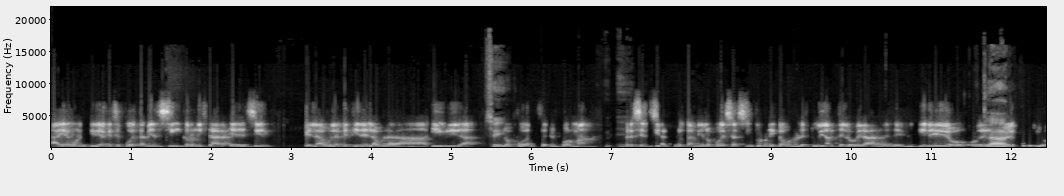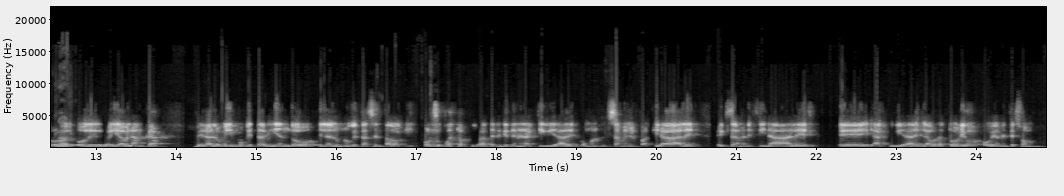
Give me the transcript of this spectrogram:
hay alguna actividad que se puede también sincronizar, es decir, que el aula que tiene el aula híbrida lo puede hacer en forma eh. presencial, pero también lo puede hacer sincrónica, bueno, el estudiante lo verá desde Mitileo o desde 9 de julio o de Bahía Blanca, verá lo mismo que está viendo el alumno que está sentado aquí. Por supuesto que va a tener que tener actividades como los exámenes parciales, exámenes finales, eh, actividades de laboratorio, obviamente son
